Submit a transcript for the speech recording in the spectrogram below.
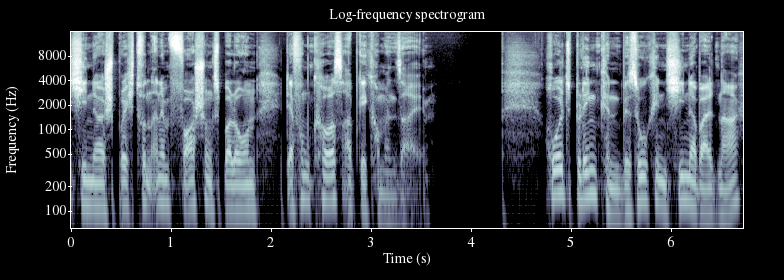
China spricht von einem Forschungsballon, der vom Kurs abgekommen sei. Holt Blinken Besuch in China bald nach?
